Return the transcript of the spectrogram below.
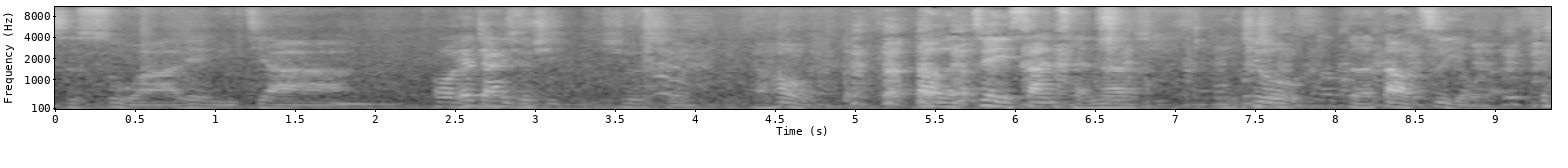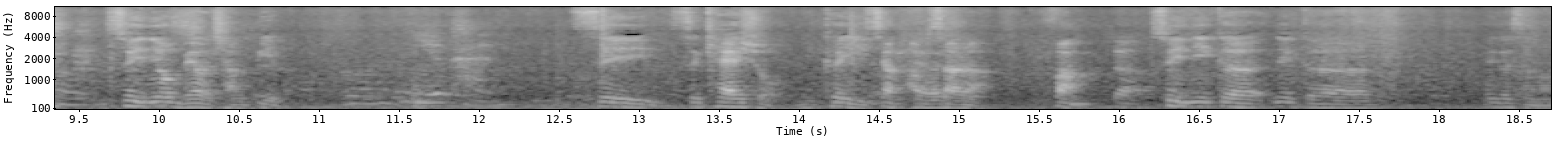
吃素啊，练瑜伽啊，我在家里休息休息。然后到了这三层呢，你就得到自由了，所以你又没有墙壁了，所以是 casual，你可以像 Apsara 放，对啊，所以那个那个那个什么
